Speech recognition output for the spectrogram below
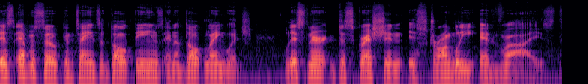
This episode contains adult themes and adult language. Listener discretion is strongly advised.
